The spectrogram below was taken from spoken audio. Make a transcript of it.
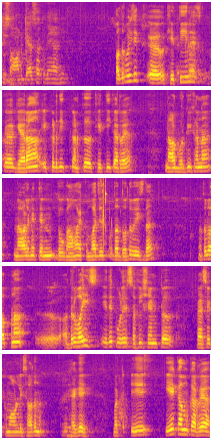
ਕਿਸਾਨ ਕਹਿ ਸਕਦੇ ਆ ਅਦਰਵਾਈਜ਼ ਇਹ ਅ, ਖੇਤੀ ਨੇ ਅ, 11 ਏਕੜ ਦੀ ਕਣਕ ਖੇਤੀ ਕਰ ਰਿਹਾ। ਨਾਲ ਮੁਰਗੀਖਾਨਾ ਨਾਲ ਇਹਨੇ ਤਿੰਨ ਦੋ ਗਾਵਾਂ ਇੱਕ ਮੱਝ ਉਹਦਾ ਦੁੱਧ ਵੇਚਦਾ। ਮਤਲਬ ਆਪਣਾ ਅਦਰਵਾਈਜ਼ ਇਹਦੇ ਕੋਲੇ ਸਫੀਸ਼ੀਐਂਟ ਪੈਸੇ ਕਮਾਉਣ ਲਈ ਸਾਧਨ ਹੈਗੇ। ਬਟ ਇਹ ਇਹ ਕੰਮ ਕਰ ਰਿਹਾ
